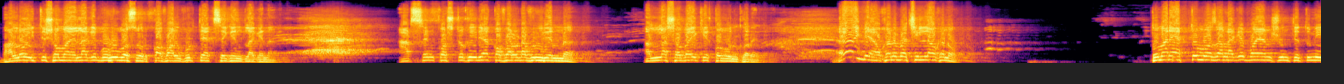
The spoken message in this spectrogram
ভালো হইতে সময় লাগে বহু বছর, কপাল ফুটতে এক সেকেন্ড লাগে না। আসছেন কষ্ট কইরা কপালটা ফুইরেন না। আল্লাহ সবাইকে কবুল করেন। এই মেয়ে, ওখানে বা চিল্লা ওখানে তোমার এত মজা লাগে বয়ান শুনতে, তুমি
